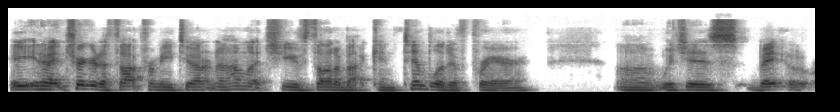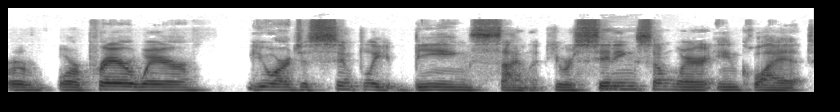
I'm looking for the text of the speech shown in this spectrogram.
It, you know, it triggered a thought for me too. I don't know how much you've thought about contemplative prayer, uh, which is or or prayer where you are just simply being silent. You are sitting mm. somewhere in quiet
